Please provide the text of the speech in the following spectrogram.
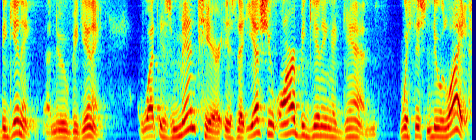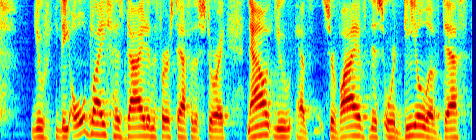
beginning, a new beginning? What is meant here is that yes, you are beginning again with this new life. You've, the old life has died in the first half of the story. Now you have survived this ordeal of death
